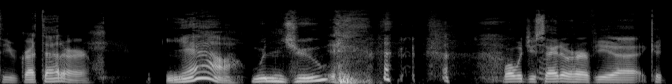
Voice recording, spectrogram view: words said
Do you regret that, or Yeah, wouldn't you? what would you say to her if you uh, could?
